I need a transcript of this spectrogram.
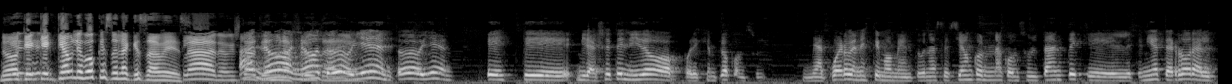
No, que, que, que hables vos que sos la que sabes. Claro, que estaba Ah, no, no, todo ahí. bien, todo bien. Este, mira, yo he tenido, por ejemplo, me acuerdo en este momento, una sesión con una consultante que le tenía terror al-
